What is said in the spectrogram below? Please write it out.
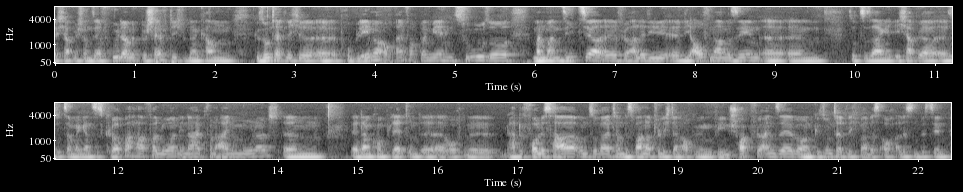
Ich habe mich schon sehr früh damit beschäftigt und dann kamen gesundheitliche äh, Probleme auch einfach bei mir hinzu. So, man, man sieht es ja äh, für alle, die äh, die Aufnahme sehen. Ähm, sozusagen, ich habe ja äh, sozusagen mein ganzes Körperhaar verloren innerhalb von einem Monat, ähm, äh, dann komplett und äh, auch äh, hatte volles Haar und so weiter. Und das war natürlich dann auch irgendwie ein Schock für einen selber und gesundheitlich war das auch alles ein bisschen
